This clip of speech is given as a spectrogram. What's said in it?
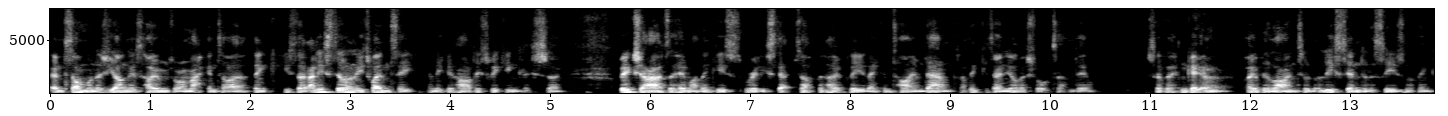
and someone as young as Holmes or a McIntyre, I think he's done, and he's still only twenty, and he can hardly speak English. So big shout out to him. I think he's really stepped up, and hopefully they can tie him down because I think he's only on a short term deal. So if they can get yeah. him over the line to at least the end of the season, I think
